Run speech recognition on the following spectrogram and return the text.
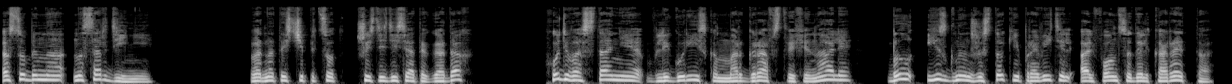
особенно на Сардинии. В 1560-х годах в ходе восстания в лигурийском марграфстве Финале был изгнан жестокий правитель Альфонсо дель Каретто,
